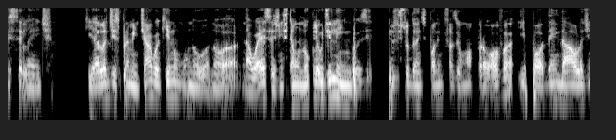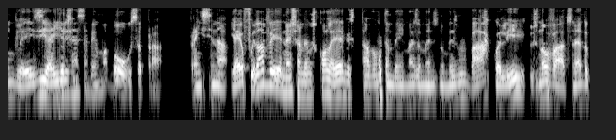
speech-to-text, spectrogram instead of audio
excelente, que ela disse para mim, Tiago, aqui no, no, no, na UES a gente tem um núcleo de línguas, e os estudantes podem fazer uma prova e podem dar aula de inglês, e aí eles recebem uma bolsa para para ensinar. E aí eu fui lá ver, né? Chamei uns colegas que estavam também mais ou menos no mesmo barco ali, os novatos, né? Do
